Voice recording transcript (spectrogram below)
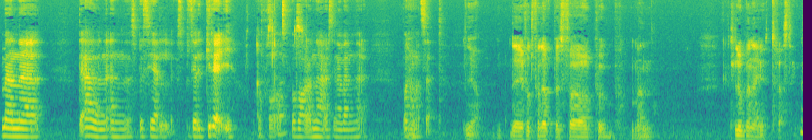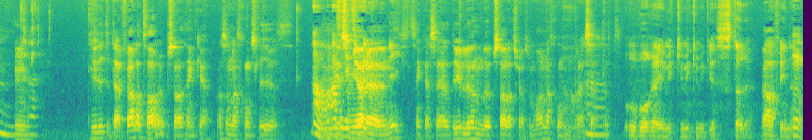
Men eh, det är en, en speciell, speciell grej att få, få vara nära sina vänner på ett Mm. annat sätt. Ja, det är ju fortfarande öppet för pub, men klubben är ju tyvärr stängd. mm, Mm. tyvärr. Det är lite därför alla tar Uppsala tänker jag. Alltså nationslivet. Ja, det är alltså det det som gör det unikt tänkte jag säga. Det är ju Lund och Uppsala tror jag som har nation på det här Mm. sättet. Och våra är mycket, mycket, mycket större Ja. och finare. Mm.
